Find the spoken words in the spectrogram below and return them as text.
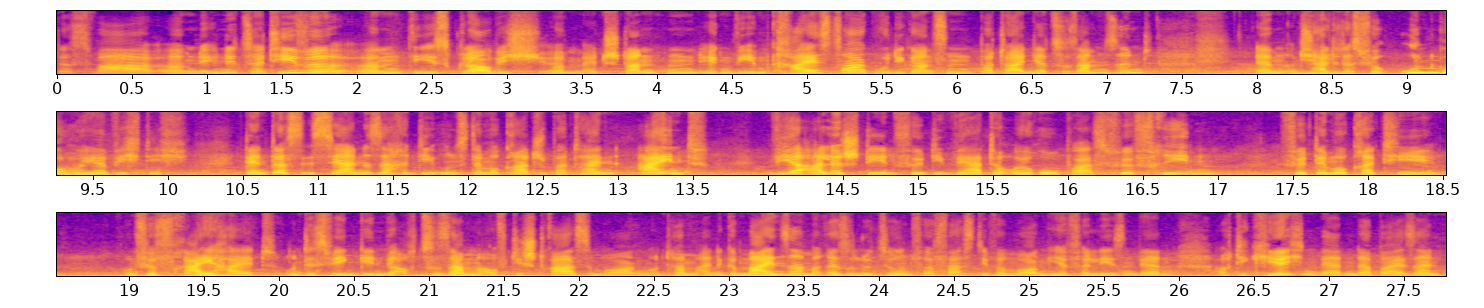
Das war ähm, eine Initiative, ähm, die ist, glaube ich, ähm, entstanden irgendwie im Kreistag, wo die ganzen Parteien ja zusammen sind. Und ich halte das für ungeheuer wichtig. Denn das ist ja eine Sache, die uns demokratische Parteien eint. Wir alle stehen für die Werte Europas, für Frieden, für Demokratie und für Freiheit. Und deswegen gehen wir auch zusammen auf die Straße morgen und haben eine gemeinsame Resolution verfasst, die wir morgen hier verlesen werden. Auch die Kirchen werden dabei sein.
